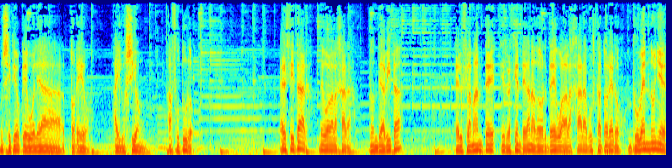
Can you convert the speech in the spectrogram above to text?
Un sitio que huele a toreo, a ilusión, a futuro. El Citar de Guadalajara, donde habita el flamante y reciente ganador de Guadalajara Busca Torero, Rubén Núñez.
